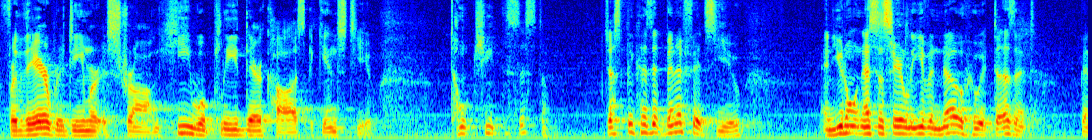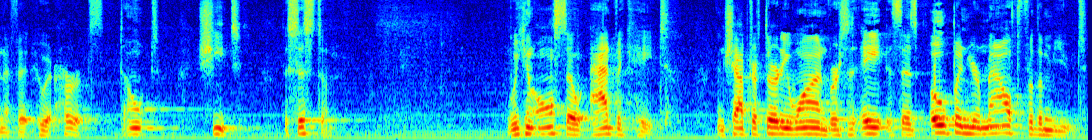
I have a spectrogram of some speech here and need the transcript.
for their Redeemer is strong. He will plead their cause against you. Don't cheat the system. Just because it benefits you, and you don't necessarily even know who it doesn't benefit, who it hurts, don't cheat the system. We can also advocate in chapter 31, verses 8, it says, Open your mouth for the mute,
